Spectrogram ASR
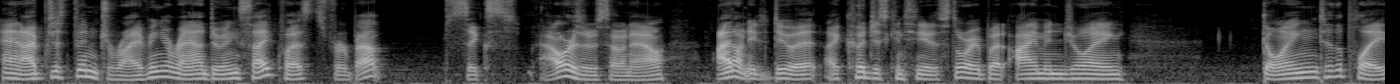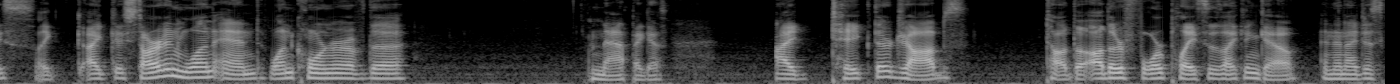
And I've just been driving around doing side quests for about six hours or so now. I don't need to do it. I could just continue the story, but I'm enjoying going to the place. Like I start in one end, one corner of the map, I guess. I take their jobs to the other four places I can go, and then I just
